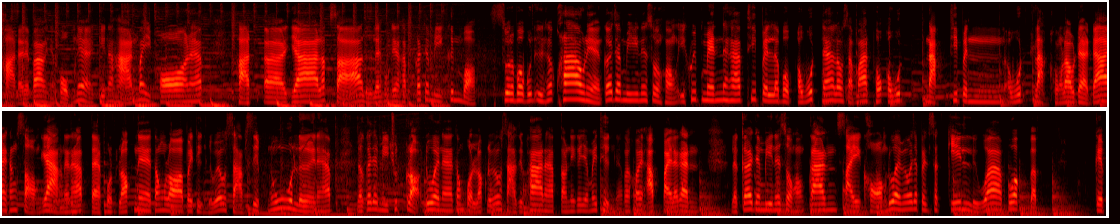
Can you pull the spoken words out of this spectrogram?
ขาดอะไรบ้างอย่างผมเนี่ยกินอาหารไม่พอนะครับ ขาดยารักษาหรืออะไรพวกนี้ครับ ก็จะมีขึ้นบอกส่วนระบบอื่นๆคร่าวๆเนี่ยก็จะมีในส่วนของ Equipment นะครับ ที่เป็นระบบอาวุธนะ เราสามารถพกอาวุธหนักที่เป็นอาวุธหลักของเราแดดได้ทั้ง 2 อย่างนะครับ แต่ปลดล็อกเนี่ยต้องรอไปถึงเลเวล 30 นู่นเลยนะครับ แล้วก็จะมีชุดเกราะด้วยนะ ต้องปลดล็อกเลเวล 35 นะครับ ตอนนี้ก็ยังไม่ถึงนะค่อยๆอัพไปแล้วกัน แล้วก็ยังมีในส่วนของการใส่ของด้วยไม่ว่าจะเป็นสกินหรือว่าพวกแบบ เก็บ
